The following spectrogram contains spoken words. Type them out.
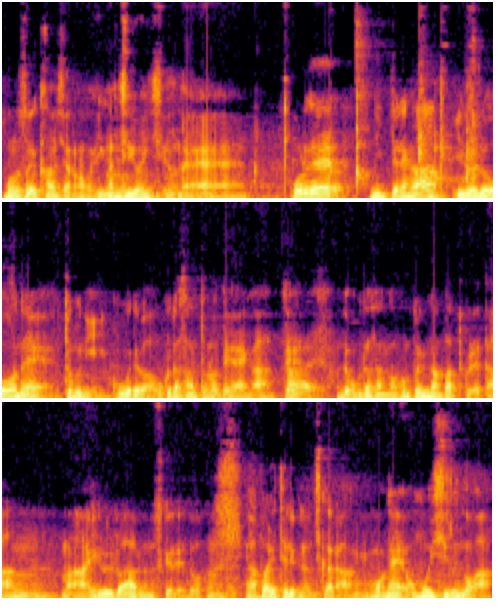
ものすごい感謝の意が強いんですよね、これで日テレがいろいろね特にここでは奥田さんとの出会いがあって、はい、で奥田さんが本当に頑張ってくれた、うん、まあいろいろあるんですけれど、うん、やっぱりテレビの力をね思い知るのは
